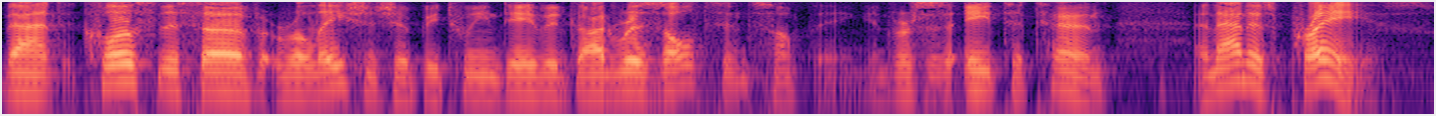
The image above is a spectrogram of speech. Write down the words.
That closeness of relationship between David God results in something in verses 8 to 10, and that is praise.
